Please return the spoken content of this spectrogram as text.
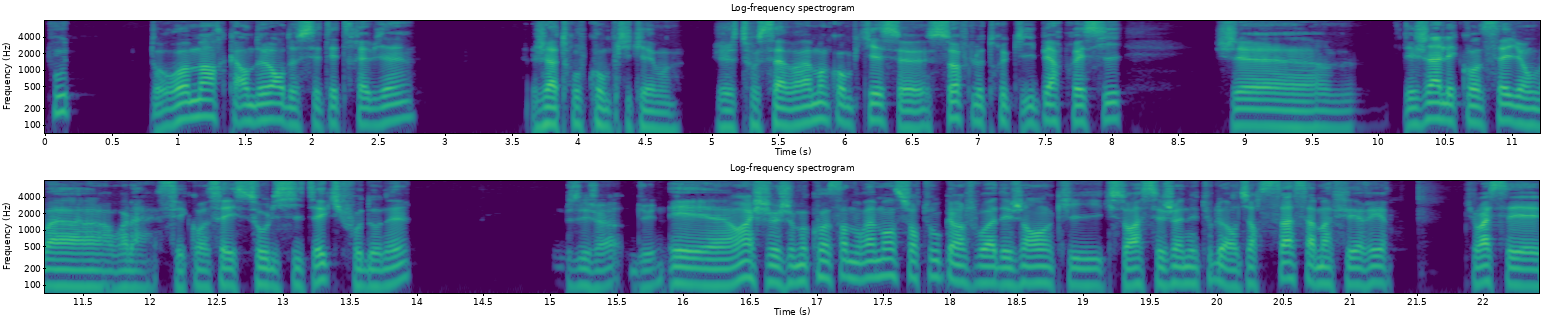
toute remarque en dehors de c'était très bien, je la trouve compliquée, moi. Je trouve ça vraiment compliqué, sauf le truc hyper précis. Je Déjà, les conseils, on va, voilà, c'est conseils sollicités qu'il faut donner. Déjà, d'une. Et euh, ouais, je, je me concentre vraiment surtout quand je vois des gens qui, qui sont assez jeunes et tout, leur dire ça, ça m'a fait rire. Tu vois, c'est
